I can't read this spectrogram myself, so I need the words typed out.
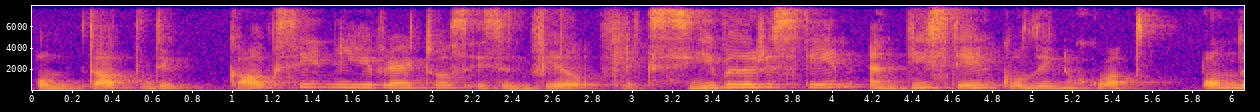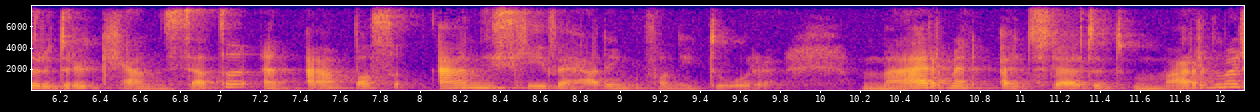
Omdat de kalksteen die gebruikt was, is een veel flexibelere steen en die steen kon zich nog wat onder druk gaan zetten en aanpassen aan die scheve helling van die toren. Maar met uitsluitend marmer,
